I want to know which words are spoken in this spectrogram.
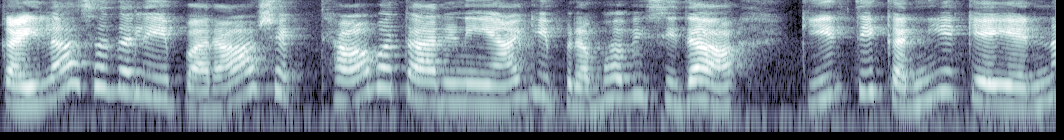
ಕೈಲಾಸದಲ್ಲಿ ಪರಾಶಕ್ತಾವತಾರಿಣಿಯಾಗಿ ಪ್ರಭವಿಸಿದ ಕೀರ್ತಿ ಕನ್ಯಕೆಯನ್ನ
